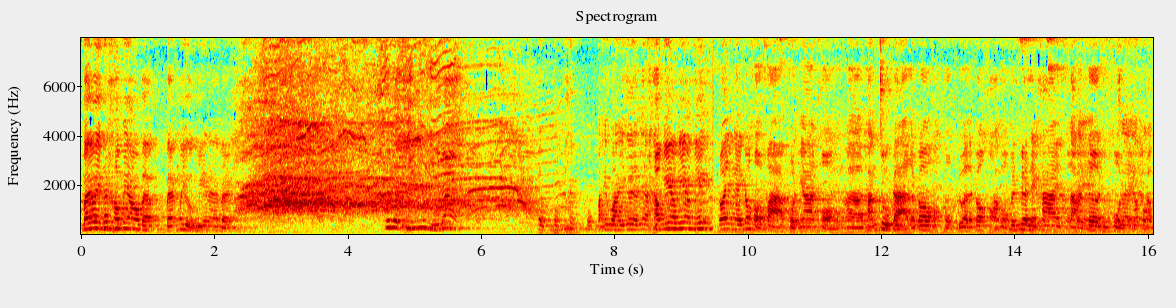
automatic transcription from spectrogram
ไม่ไม่ถ้าเขาไม่เอาแบบแบงค์มาอยู่กับพี่ก็นะแบงค์ก็จะทิ้งหนูได้ผมผมผมไปไวด้วยนะเนี่ยเอางี้เอางี้เอางี้ก็ยังไงก็ขอฝากผลงานของอ่าทั้งจูกาแล้วก็ของผมด้วยแล้วก็ของเพื่อนๆในค่ายสตาร์เตอร์ทุกคนเลยนะครับ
